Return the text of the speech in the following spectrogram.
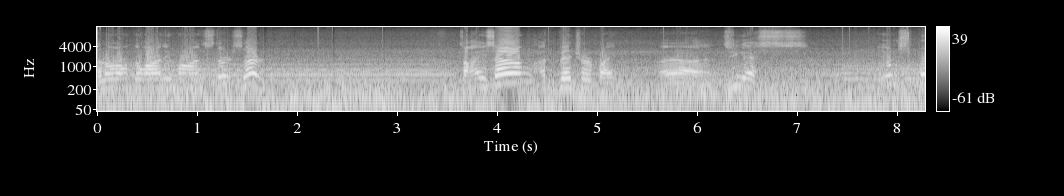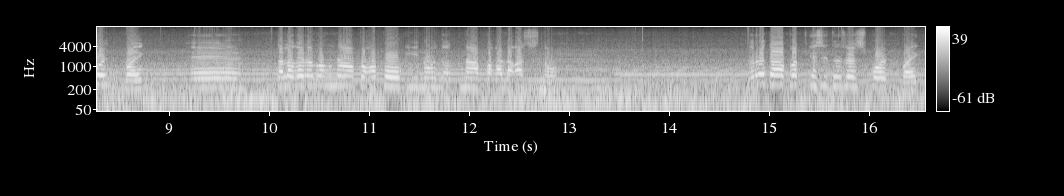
Dalawang Ducati Monster, sir. Saka isang adventure bike. Ayan, GS. Yung sport bike, eh, talaga namang napaka-pogi nun at napakalakas, no? Pero dapat kasi dun sa sport bike,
